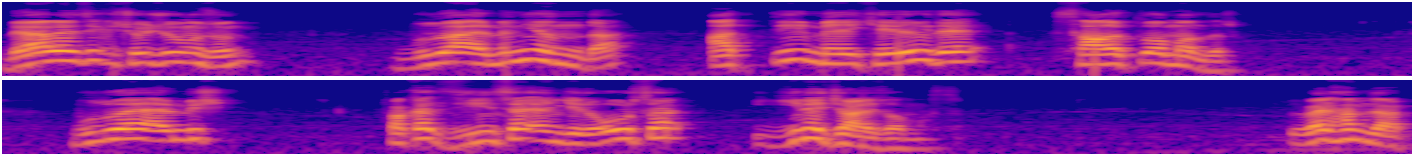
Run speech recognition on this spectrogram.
Beraberinizdeki çocuğunuzun buluğa ermenin yanında adli melekeleri de sağlıklı olmalıdır. Buluğa ermiş fakat zihinsel engeli olursa yine caiz olmaz. Velhamdülillah.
